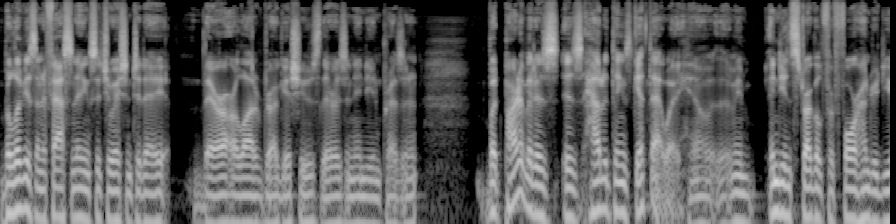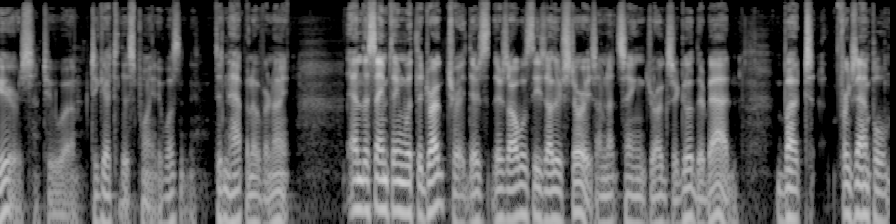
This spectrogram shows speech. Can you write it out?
Bolivia's in a fascinating situation today there are a lot of drug issues. There is an Indian president, but part of it is is how did things get that way? You know, I mean, Indians struggled for 400 years to uh, to get to this point. It wasn't didn't happen overnight. And the same thing with the drug trade. There's there's always these other stories. I'm not saying drugs are good; they're bad. But for example,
